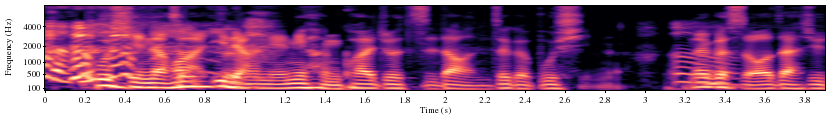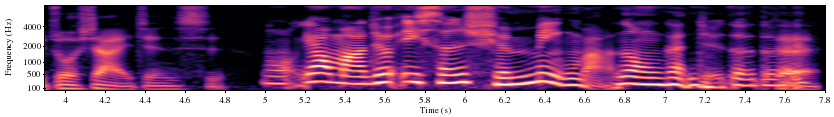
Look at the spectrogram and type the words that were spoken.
不行的话，一两年你很快就知道你这个不行了。那个时候再去做下一件事。哦，要么就一生悬命嘛，那种感觉，对不对？对，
